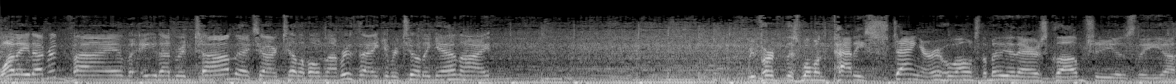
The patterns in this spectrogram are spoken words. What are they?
1-800-5800-TOM. That's our telephone number. Thank you for tuning in. I We've heard this woman, Patti Stanger, who owns the Millionaires Club. She is the uh,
